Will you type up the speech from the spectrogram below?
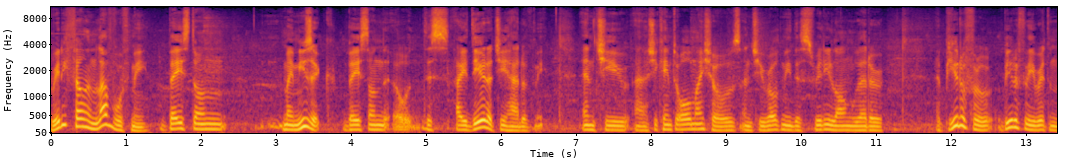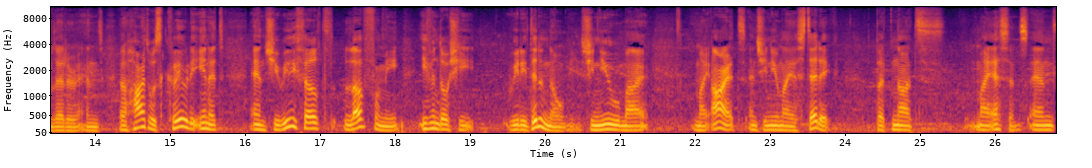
really fell in love with me based on my music, based on the, oh, this idea that she had of me. And she uh, she came to all my shows and she wrote me this really long letter a beautiful, beautifully written letter, and her heart was clearly in it, and she really felt love for me, even though she really didn't know me. She knew my my art and she knew my aesthetic, but not my essence. And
